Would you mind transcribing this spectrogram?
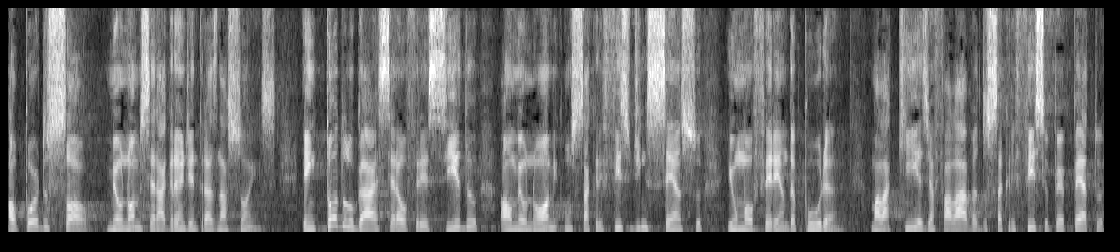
ao pôr do sol, meu nome será grande entre as nações. Em todo lugar será oferecido ao meu nome um sacrifício de incenso e uma oferenda pura. Malaquias já falava do sacrifício perpétuo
